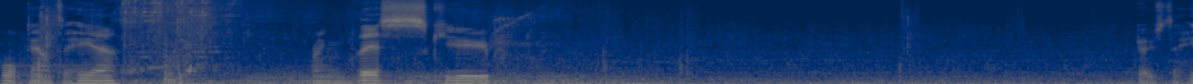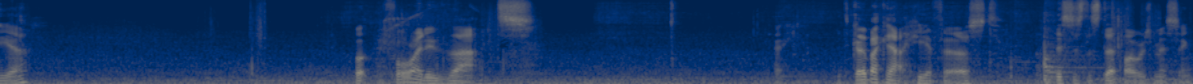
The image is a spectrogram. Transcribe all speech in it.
Walk down to here. Bring this cube. Goes to here. But before I do that... Okay. Let's go back out here first. This is the step I was missing.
